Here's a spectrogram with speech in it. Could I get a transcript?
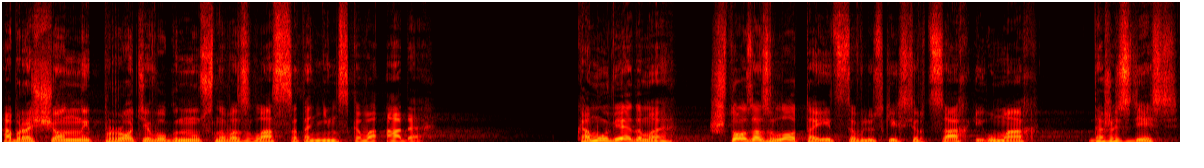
обращенный противу гнусного зла сатанинского ада. Кому ведомо, что за зло таится в людских сердцах и умах, даже здесь?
